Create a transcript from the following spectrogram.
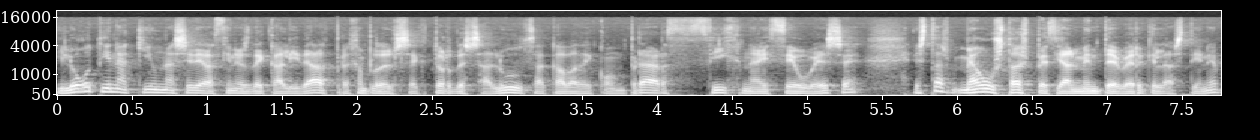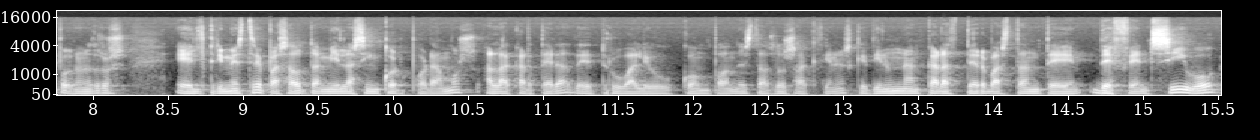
Y luego tiene aquí una serie de acciones de calidad, por ejemplo, del sector de salud, acaba de comprar Cigna y CVS. Estas me ha gustado especialmente ver que las tiene, porque nosotros el trimestre pasado también las incorporamos a la cartera de True Value Compound, estas dos acciones que tienen un carácter bastante defensivo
